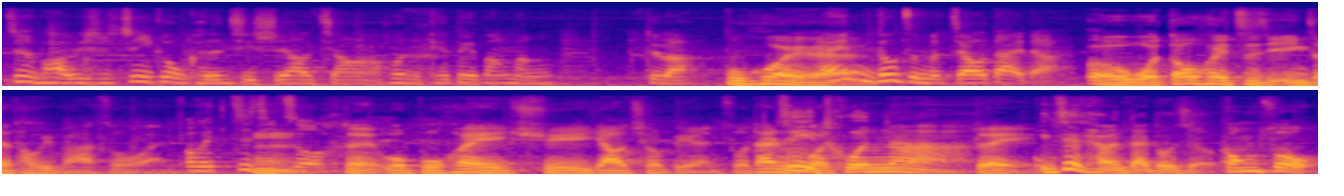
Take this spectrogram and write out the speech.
真的不好意思，这一个我可能几时要交，然后你可以被帮忙，对吧？不会哎，哎你，都怎么交代的啊？呃，我都会自己硬着头皮把它做完。我会自己做。对我不会去要求别人做，但自己如果吞呐、对你在台湾待多久？工作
